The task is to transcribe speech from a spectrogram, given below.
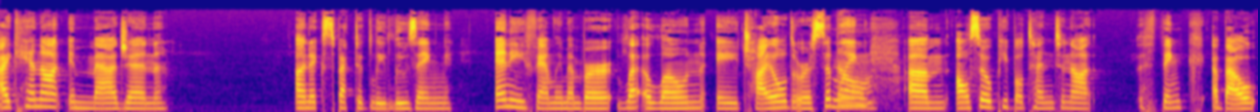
I cannot imagine unexpectedly losing any family member, let alone a child or a sibling. No. Um, also, people tend to not think about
